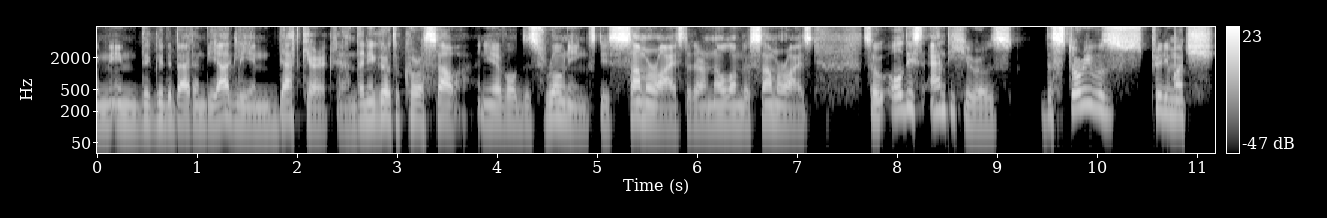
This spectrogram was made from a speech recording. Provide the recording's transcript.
in, in The Good, the Bad, and the Ugly, and that character. And then you go to Kurosawa and you have all these Ronings, these samurais that are no longer samurais. So all these anti heroes, the story was pretty much,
